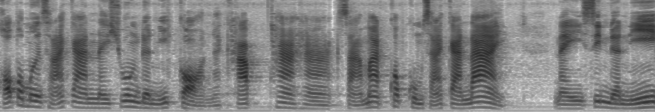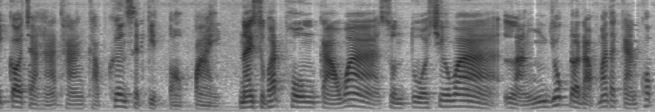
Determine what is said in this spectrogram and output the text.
ขอประเมินสถานการณ์ในช่วงเดือนนี้ก่อนนะครับ ถ้าหากสามารถควบคุมสถานการณ์ได้ ในสิ้นเดือนนี้ก็จะหาทางขับเคลื่อนเศรษฐกิจต่อไป นายสุพัฒน์พงศ์กล่าวว่าส่วนตัวเชื่อว่าหลังยกระดับมาตรการควบ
